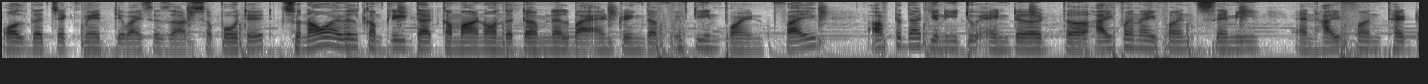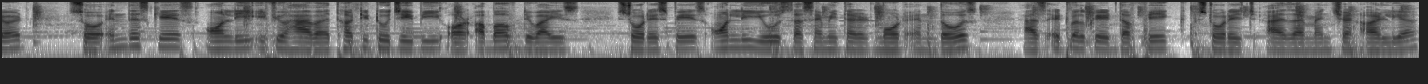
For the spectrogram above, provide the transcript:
All the checkmate devices are supported. So now I will complete that command on the terminal by entering the 15.5 after that you need to enter the hyphen hyphen semi and hyphen tethered so in this case only if you have a 32 GB or above device storage space only use the semi tethered mode in those as it will create the fake storage as I mentioned earlier.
